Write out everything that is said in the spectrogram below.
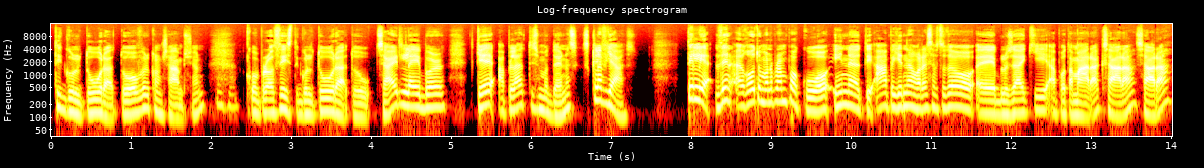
την κουλτούρα του overconsumption, mm προωθείς την κουλτούρα του child labor και απλά της μοντέρνας σκλαβιάς. Τελεία. Δεν, εγώ το μόνο πράγμα που ακούω είναι ότι α, πηγαίνει να αγοράσει αυτό το ε, μπλουζάκι από τα Μάρα, Ξάρα, Σάρα.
